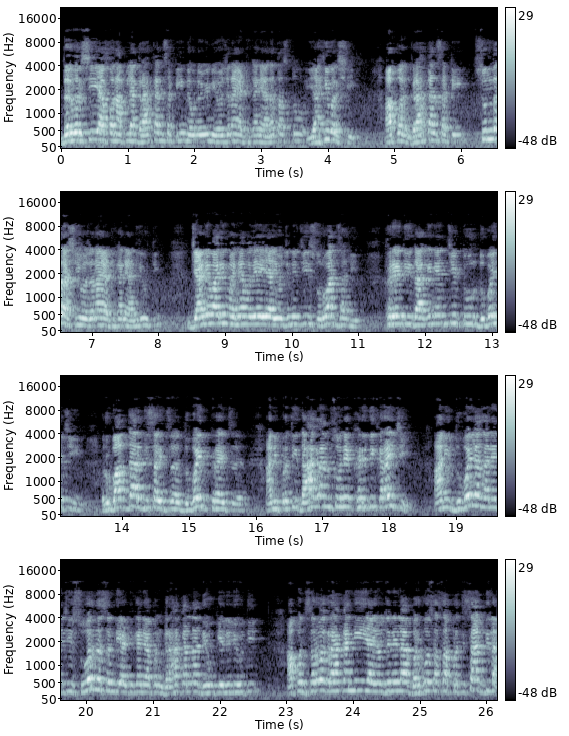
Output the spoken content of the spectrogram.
दरवर्षी आपण आपल्या ग्राहकांसाठी नवनवीन योजना या ठिकाणी आणत असतो. याही वर्षी आपण ग्राहकांसाठी सुंदर अशी योजना या ठिकाणी आणली होती. जानेवारी महिन्यामध्ये या योजनेची सुरुवात झाली. खरेदी दागिन्यांची टूर दुबईची रुबाबदार दिसायचं दुबईत फिरायचं आणि प्रति दहा ग्राम सोने खरेदी करायची आणि दुबईला जाण्याची सुवर्ण संधी या ठिकाणी आपण ग्राहकांना देऊ केलेली होती. आपण सर्व ग्राहकांनी या योजनेला भरघोस असा प्रतिसाद दिला.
